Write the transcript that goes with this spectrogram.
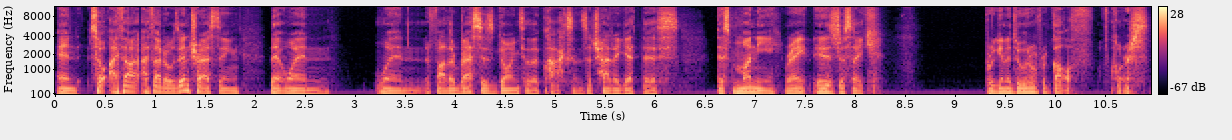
And so I thought I thought it was interesting that when when Father Best is going to the Klaxons to try to get this this money, right? It is just like we're gonna do it over golf, of course.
